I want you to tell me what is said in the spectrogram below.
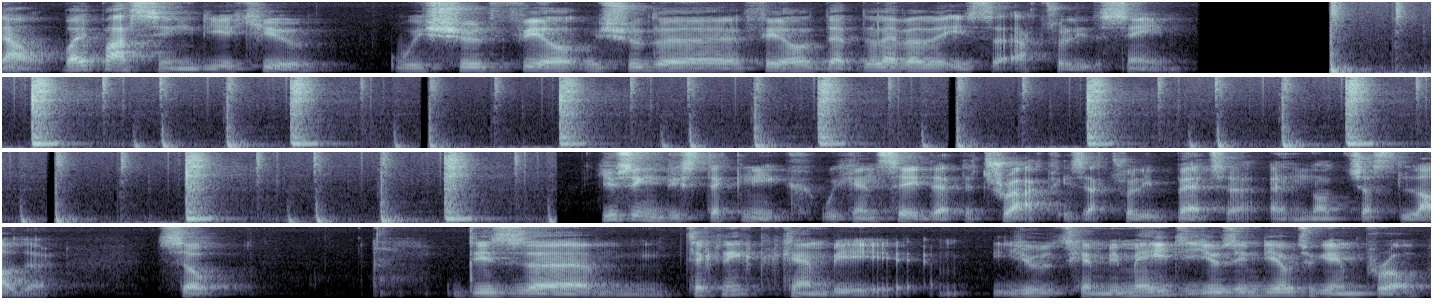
Now, bypassing the EQ, we should feel we should uh, feel that the level is actually the same. Using this technique, we can say that the track is actually better and not just louder. So, this um, technique can be used, can be made using the AutoGain Pro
